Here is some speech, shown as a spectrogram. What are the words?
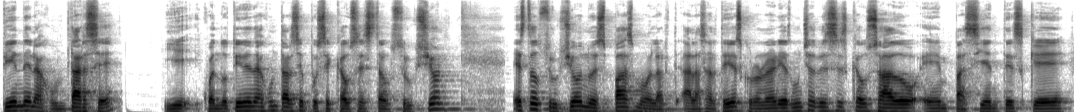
tienden a juntarse y cuando tienden a juntarse pues se causa esta obstrucción. Esta obstrucción o espasmo a las arterias coronarias muchas veces es causado en pacientes que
